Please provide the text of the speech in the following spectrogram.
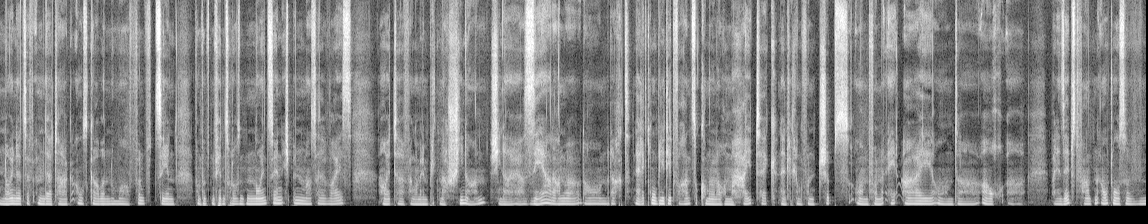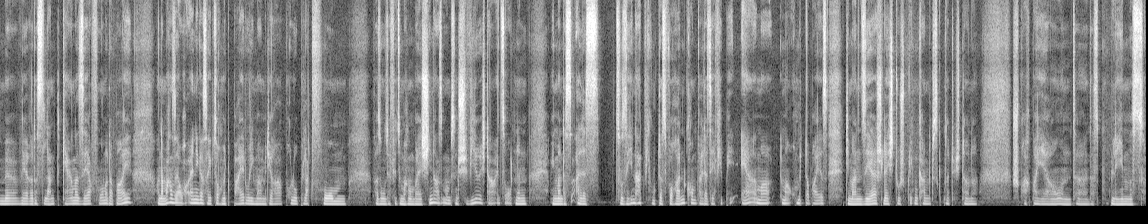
Neunetz FM der Tag, Ausgabe Nummer 15 vom 5.4.2019. Ich bin Marcel Weiß. Heute fangen wir mit dem Blick nach China an. China ja sehr daran, daran bedacht, in der Elektromobilität voranzukommen und auch im Hightech, in der Entwicklung von Chips und von AI und äh, auch äh, bei den selbstfahrenden Autos wäre das Land gerne sehr vorne dabei. Und da machen sie auch einiges. Da gibt es auch mit Baidu, die mal mit ihrer Apollo-Plattform versuchen, sehr viel zu machen. Bei China ist es immer ein bisschen schwierig, da einzuordnen, wie man das alles zu sehen hat, wie gut das vorankommt, weil da sehr viel PR immer, immer auch mit dabei ist, die man sehr schlecht durchblicken kann. Es gibt natürlich da eine Sprachbarriere und äh, das Problem ist,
